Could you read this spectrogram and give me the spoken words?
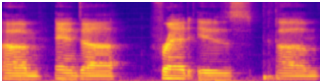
um, and uh, fred is um,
